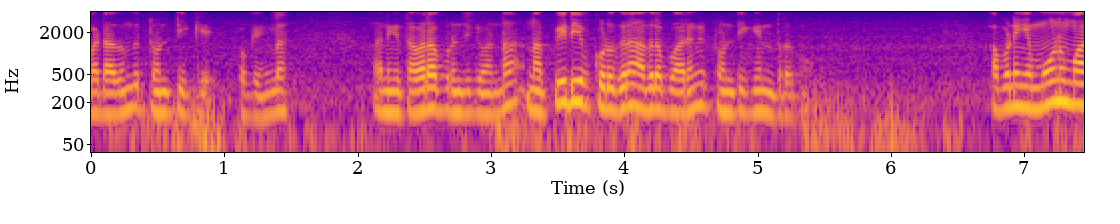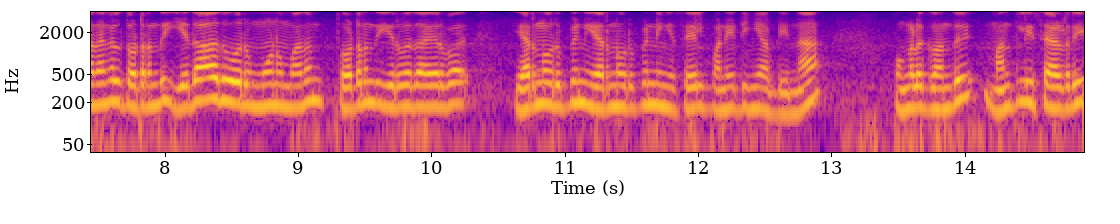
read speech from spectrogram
பட் அது வந்து டுவெண்ட்டி கே ஓகேங்களா அது நீங்கள் தவறாக புரிஞ்சிக்க வேண்டாம். நான் பிடிஎஃப் கொடுக்குறேன். அதில் பாருங்கள் டுவெண்ட்டி கேன்னு இருக்கும். அப்போ நீங்கள் மூணு மாதங்கள் தொடர்ந்து ஏதாவது ஒரு மூணு மாதம் தொடர்ந்து இருபதாயிரரூபா இரநூறு பின் இரநூறு பின் நீங்கள் சேல் பண்ணிட்டீங்க அப்படின்னா உங்களுக்கு வந்து மந்த்லி சேலரி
